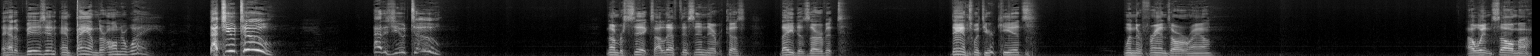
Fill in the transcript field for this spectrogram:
They had a vision, and bam, they're on their way. That's you too. That is you too. Number six, I left this in there because they deserve it. Dance with your kids when their friends are around. I went and saw my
